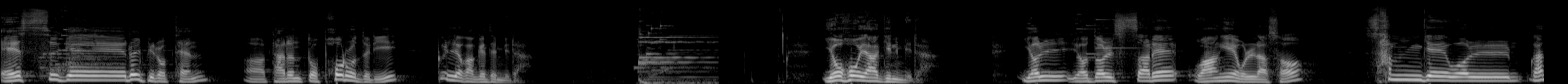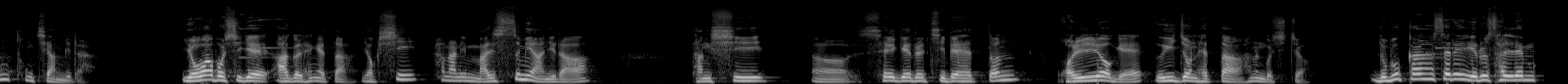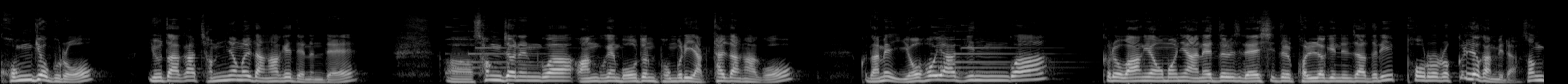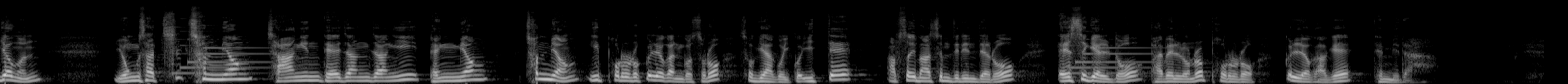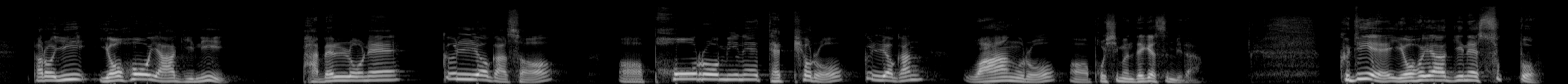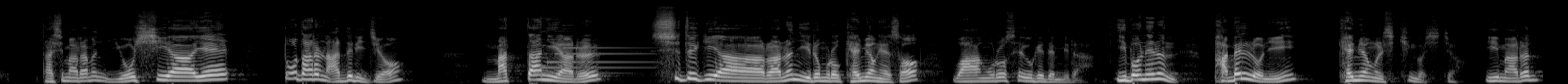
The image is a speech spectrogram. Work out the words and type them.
에스게를 비롯한 어, 다른 또 포로들이 끌려가게 됩니다. 여호야긴입니다. 18살에 왕위에 올라서 3개월간 통치합니다. 여호와 보시기에 악을 행했다. 역시 하나님 말씀이 아니라 당시 어, 세계를 지배했던 권력에 의존했다 하는 것이죠. 누부카네살의 예루살렘 공격으로 유다가 점령을 당하게 되는데 어, 성전과 왕국의 모든 보물이 약탈당하고 그 다음에 여호야긴과 그리고 왕의 어머니 아내들 내시들 권력 있는 자들이 포로로 끌려갑니다. 성경은 용사 7천 명, 장인 대장장이 100명, 1000명 이 포로로 끌려간 것으로 소개하고 있고 이때 앞서 말씀드린 대로 에스겔도 바벨론으로 포로로 끌려가게 됩니다. 바로 이 여호야긴이 바벨론에 끌려가서 어, 포로민의 대표로 끌려간 왕으로 어, 보시면 되겠습니다. 그 뒤에 여호야긴의 숙부, 다시 말하면 요시야의 또 다른 아들이죠. 마따니아를 시드기야라는 이름으로 개명해서 왕으로 세우게 됩니다. 이번에는 바벨론이 개명을 시킨 것이죠. 이 말은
